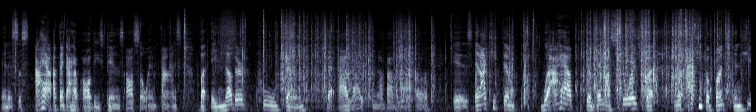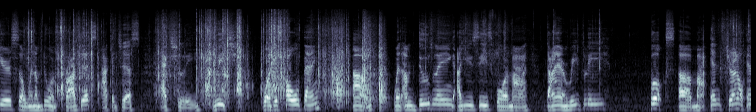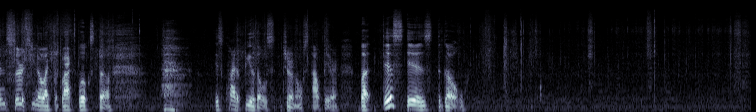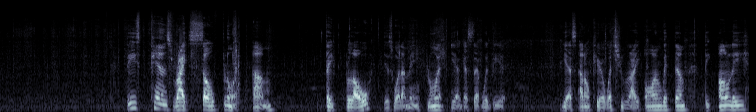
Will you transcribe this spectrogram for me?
And it's a, I have, I think I have all these pens also in fines. But another cool thing that I like and I buy a lot of is, and I keep them, well, I have them in my storage, but when I keep a bunch in here so when I'm doing projects, I could just actually reach for this whole thing. Um, when I'm doodling, I use these for my Dyan Reaveley books, uh, my in journal inserts, you know, like the black books, the it's quite a few of those journals out there. But this is the goal. These pens write so fluent. Um, they flow is what I mean. Fluent, yeah, I guess that would be it. Yes, I don't care what you write on with them. The only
